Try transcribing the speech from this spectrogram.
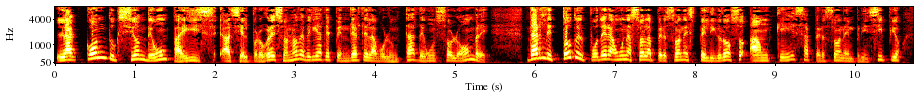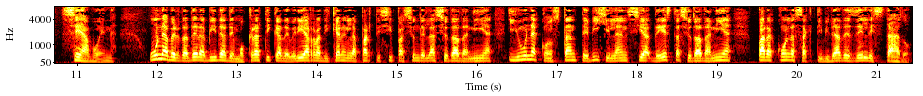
La conducción de un país hacia el progreso no debería depender de la voluntad de un solo hombre. Darle todo el poder a una sola persona es peligroso, aunque esa persona en principio sea buena. Una verdadera vida democrática debería radicar en la participación de la ciudadanía y una constante vigilancia de esta ciudadanía para con las actividades del Estado.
